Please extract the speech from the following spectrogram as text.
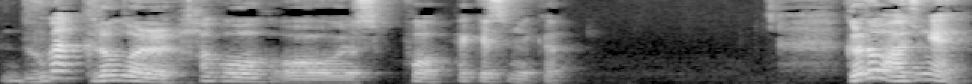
누가 그런 걸 하고, 어, 싶어 했겠습니까? 그러던 와중에,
